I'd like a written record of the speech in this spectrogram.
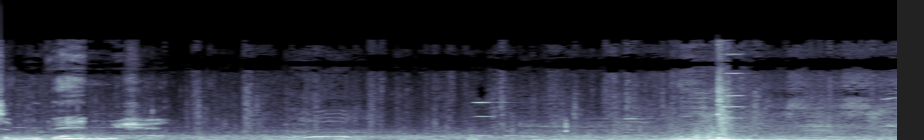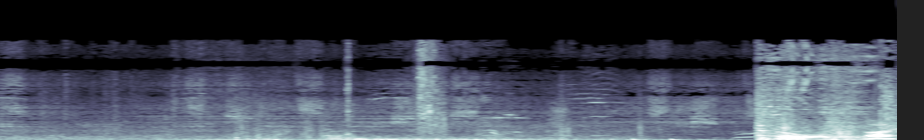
Some revenge. Oh, alright.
